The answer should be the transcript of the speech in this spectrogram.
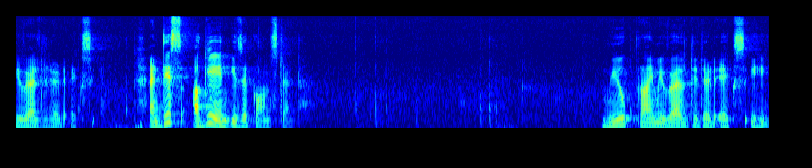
evaluated xe and this again is a constant. mu prime evaluated xe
